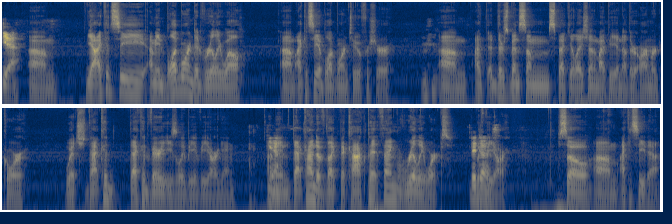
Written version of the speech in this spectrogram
Yeah, Um, yeah, I could see. I mean, Bloodborne did really well. Um, I could see a Bloodborne too for sure. Um, I, there's been some speculation that might be another Armored Core, which that could that could very easily be a VR game. I Yeah. mean, that kind of like the cockpit thing really works It does. VR. So um, I could see that.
